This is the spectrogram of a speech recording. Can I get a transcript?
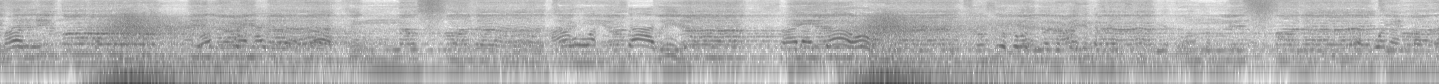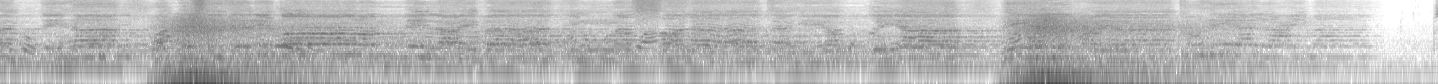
imani watu wa ajabati au wakisali sala zao sio kama tunavyofanya katika misikiti yetu itakuwa na mafunzo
